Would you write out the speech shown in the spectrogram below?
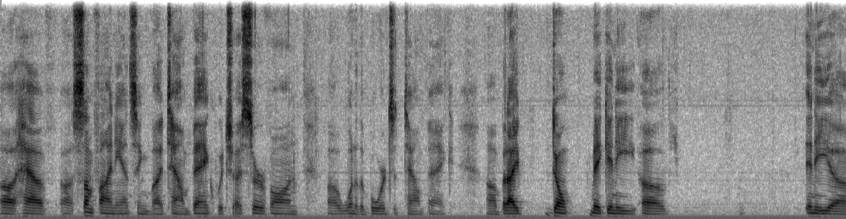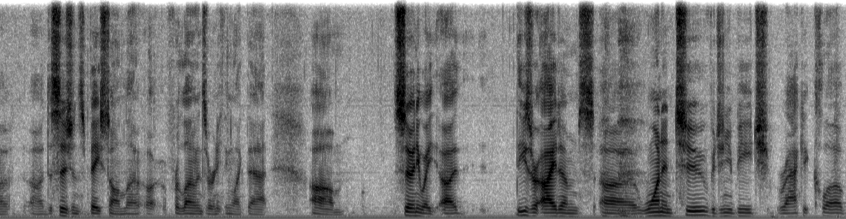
uh, have uh, some financing by Town Bank, which I serve on uh, one of the boards at Town Bank. Uh, But I don't make any, uh, any decisions based on, lo- for loans or anything like that. Um, So anyway, these are items one and two, Virginia Beach Racquet Club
